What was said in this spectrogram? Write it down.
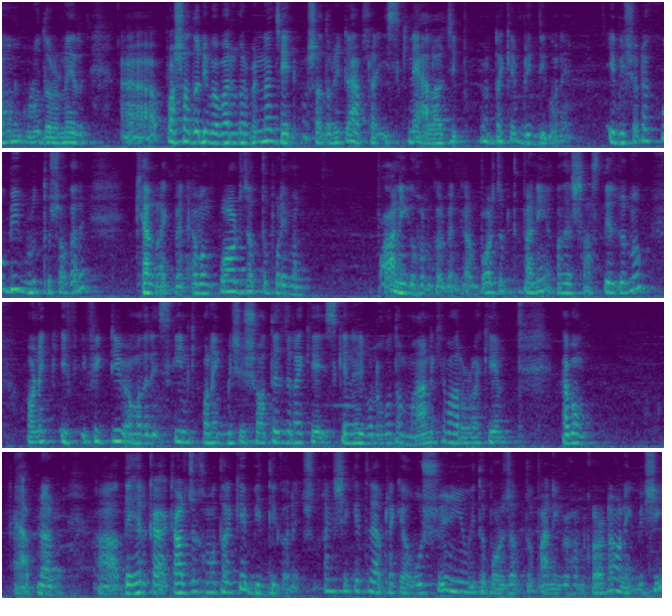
এমন কোনো ধরনের আহ, প্রসাধনী ব্যবহার করবেন না যে প্রসাধনীটা আপনার স্কিনে অ্যালার্জি পরিমাণটাকে বৃদ্ধি করে। এই বিষয়টা খুবই গুরুত্ব সহকারে খেয়াল রাখবেন এবং পর্যাপ্ত পরিমাণ পানি গ্রহণ করবেন। কারণ পর্যাপ্ত পানি আমাদের স্বাস্থ্যের জন্য অনেক ইফেক্টিভ আমাদের স্কিনকে অনেক বেশি সতেজ রাখে স্কিনের গুণগত মানকে ভালো রাখে এবং আপনার দেহের কার্যক্ষমতাকে বৃদ্ধি করে। সুতরাং সেক্ষেত্রে আপনাকে অবশ্যই নিয়মিত পর্যাপ্ত পানি গ্রহণ করাটা অনেক বেশি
